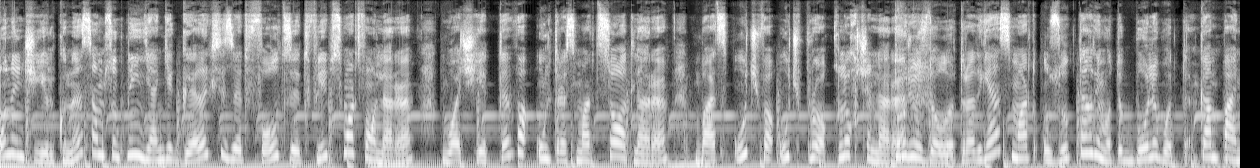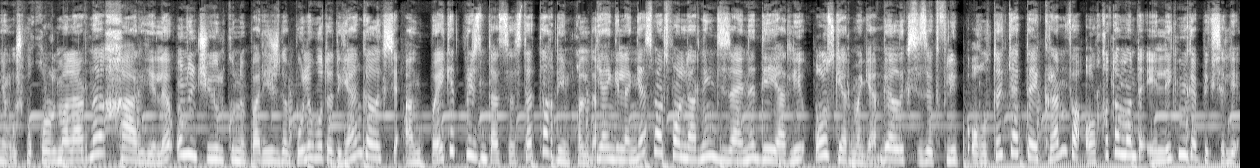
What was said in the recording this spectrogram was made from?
10 iyul kuni Samsungning yangi Galaxy Z Fold Z Flip smartfonlari, Watch 7 va Ultra Smart soatlari, Buds 3 va 3 Pro quloqchinlari 400 dollar turadigan smart uzuk taqdimoti bo'lib o'tdi. Kompaniya ushbu qurilmalarni har yili 10 iyul kuni Parijda bo'lib o'tadigan Galaxy Unpacked prezentatsiyasida taqdim qildi. Yangilangan smartfonlarning dizayni deyarli o'zgarmagan. Galaxy Z Flip 6 katta ekran va orqa tomonda 50 megapikselli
